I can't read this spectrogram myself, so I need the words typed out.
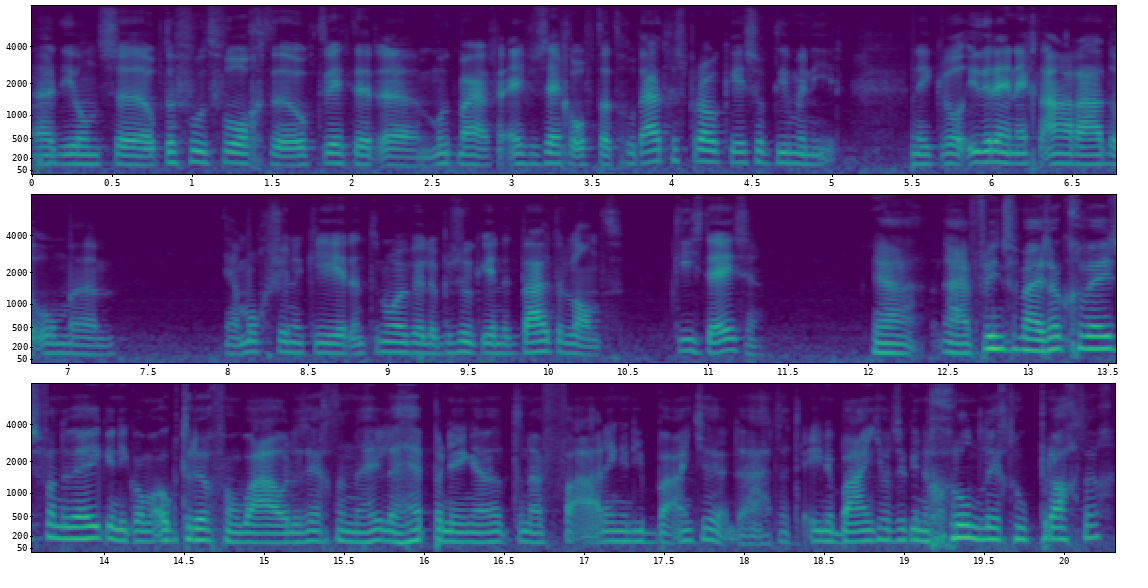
eh, die ons op de voet volgt op Twitter, moet maar even zeggen of dat goed uitgesproken is op die manier. En ik wil iedereen echt aanraden om, ehm, ja, mocht je een keer een toernooi willen bezoeken in het buitenland, kies deze. Ja, nou, een vriend van mij is ook geweest van de week en die kwam ook terug van wauw, dat is echt een hele happening en wat een ervaring en die baantje, dat ene baantje wat natuurlijk in de grond ligt, hoe prachtig.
